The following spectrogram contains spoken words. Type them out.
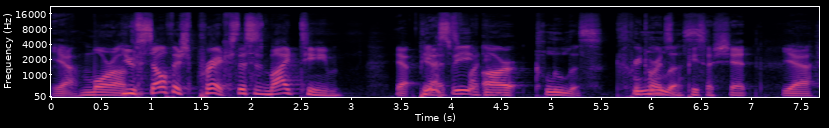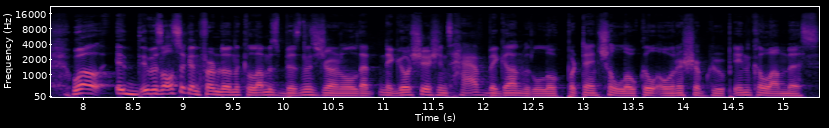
Yeah, morons. You selfish pricks! This is my team. yeah, Yeah, it's PSV fucking- are clueless. Clueless. piece of shit. Yeah. Well, it, it was also confirmed on the Columbus Business Journal that negotiations have begun with a lo- potential local ownership group in Columbus.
